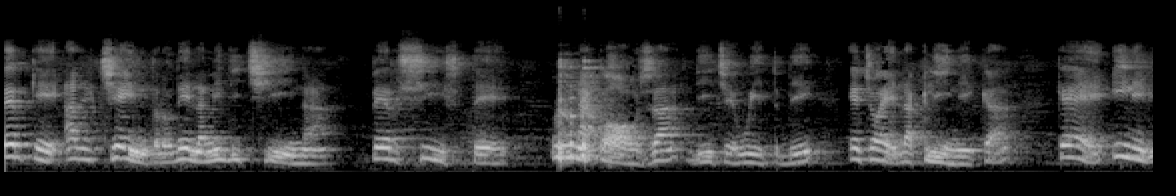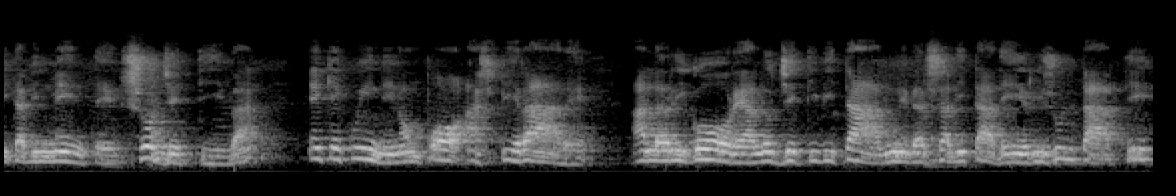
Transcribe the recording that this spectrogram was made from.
perché al centro della medicina persiste una cosa, dice Whitby, e cioè la clinica, che è inevitabilmente soggettiva e che quindi non può aspirare al rigore, all'oggettività, all'universalità dei risultati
